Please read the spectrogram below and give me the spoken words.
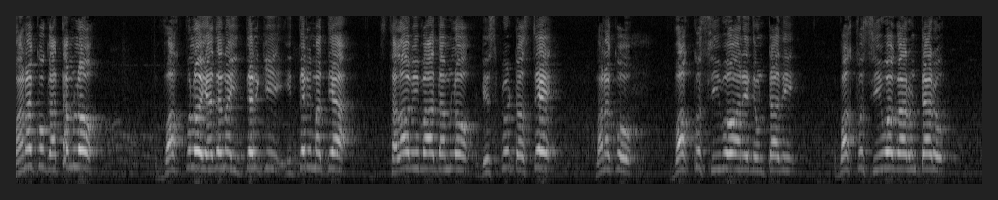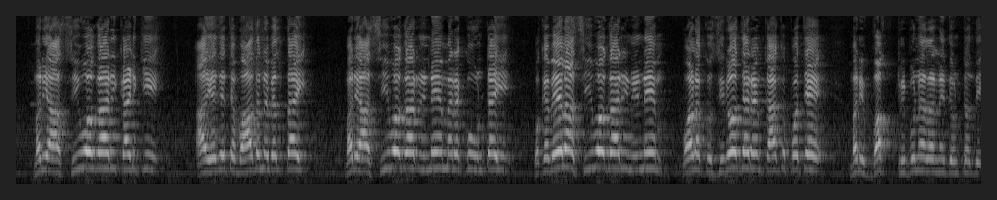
మనకు గతంలో వక్ఫ్లో ఏదైనా ఇద్దరికి ఇద్దరి మధ్య స్థల వివాదంలో డిస్ప్యూట్ వస్తే మనకు వక్ఫ్ సిఓ అనేది ఉంటుంది. వక్ఫ్ సిఓ గారు ఉంటారు. మరి ఆ సిఓ గారి కాడికి ఆ ఏదైతే వాదన వెళ్తాయి మరి ఆ సిఓ గారి నిర్ణయం మేరకు ఉంటాయి. ఒకవేళ సిఓ గారి నిర్ణయం వాళ్ళకు శిరోధర్యం కాకపోతే మరి వక్ ట్రిబ్యునల్ అనేది ఉంటుంది.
